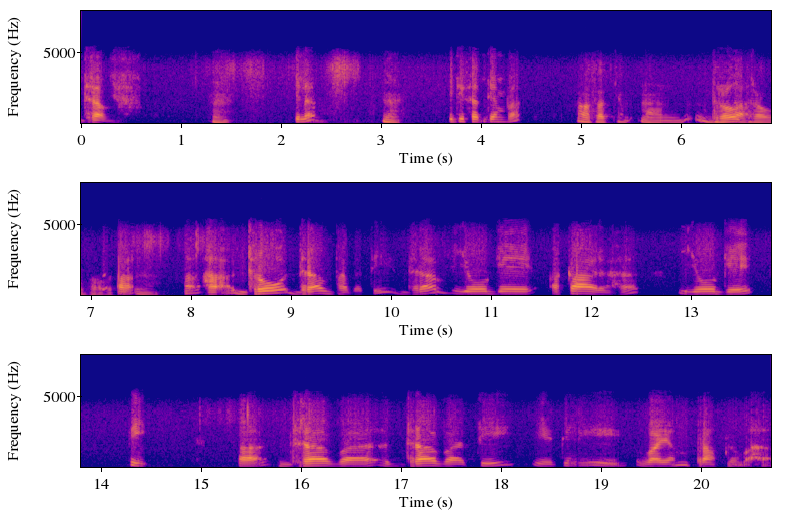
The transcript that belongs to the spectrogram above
ध्रव् किल? इति सत्यं वा? सत्यं। ध्रो ध्रौ भवति। ध्रो ध्रव् भवति। ध्रव् योगे अकारः योगे ति ध्रव ध्रवति इति वयं प्राप्नुमः।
